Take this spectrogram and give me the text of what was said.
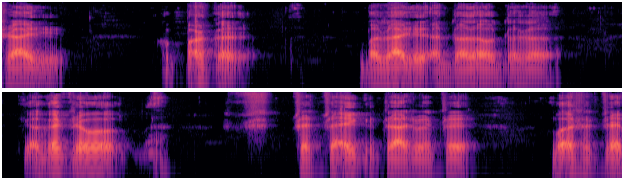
شاعری کو پڑھ کر بظاہر اندازہ ہوتا تھا کہ اگرچہ وہ سچائی کی تلاش میں تھے بہت سچائی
